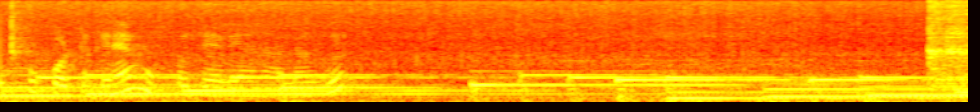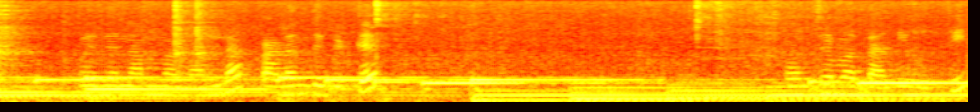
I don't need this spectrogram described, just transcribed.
உப்பு போட்டுக்கிறேன். உப்பு தேவையான அளவு. இப்போ இதை நம்ம நல்லா கலந்துக்கிட்டு கொஞ்சமாக தண்ணி ஊற்றி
